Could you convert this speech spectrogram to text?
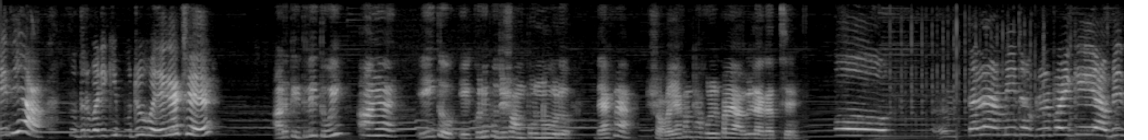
এই দিয়া তোদের বাড়ি কি পুজো হয়ে গেছে? আর তিতলি তুই? আয় আয়। এই তো এক্ষুনি পুজো সম্পূর্ণ হলো। দেখ না সবাই এখন ঠাকুরের পায়ে আবির লাগাচ্ছে। ও তাহলে আমি ঠাকুরের পায়ে কি আবির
